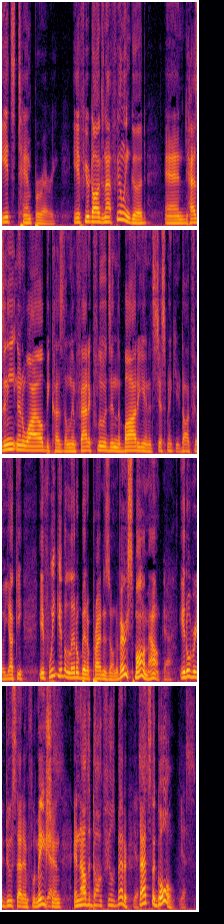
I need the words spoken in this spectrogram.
it's temporary. If your dog's not feeling good and hasn't eaten in a while because the lymphatic fluid's in the body and it's just making your dog feel yucky, if we give a little bit of prednisone, a very small amount, Yeah. it'll reduce that inflammation Yes. and now the dog feels better. Yes. That's the goal. Yes.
